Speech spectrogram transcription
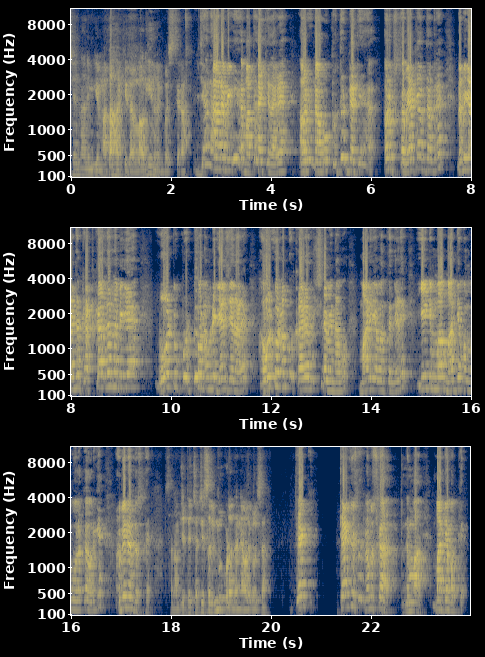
ಜನ ನಿಮ್ಗೆ ಮತ ಹಾಕಿದಾರಲ್ಲ ಅವ್ರಿಗೆ ಏನ್ ಹೇಳಕ್ ಬಯಸ್ತೀರಾ? ಜನ ನಮಗೆ ಮತ ಹಾಕಿದ್ದಾರೆ. ಅವ್ರಿಗೆ ನಾವು ಕೃತಜ್ಞತೆ ಅರ್ಪಿಸ್ತೇವೆ. ಯಾಕಂತಂದ್ರೆ ನಮಗೆ ಅಂತ ಕಟ್ಕಾಲ ನಮಗೆ ಓಟು ಕೊಟ್ಟು ನಮ್ಮನ್ನ ಗೆಲ್ಸಿದ್ದಾರೆ. ಅವ್ರಿಗೂ ನಮ್ಮ ಕಾರ್ಯದರ್ಶಿ ನಾವು ಮಾಡಿದೇವೆ ಅಂತಂದೇಳಿ ಈ ನಿಮ್ಮ ಮಾಧ್ಯಮದ ಮೂಲಕ ಅವರಿಗೆ ಅಭಿನಂದಿಸ್ತೇನೆ. ಸರ್ ನಮ್ಮ ಜೊತೆ ಚರ್ಚಿಸಲು ನಿಮಗೂ ಕೂಡ ಧನ್ಯವಾದಗಳು sir. Thank thank you sir ನಮಸ್ಕಾರ. ನಿಮ್ಮ ಮಾಧ್ಯಮಕ್ಕೆ.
